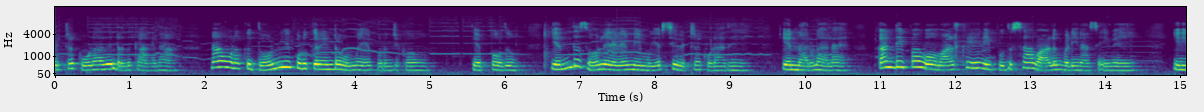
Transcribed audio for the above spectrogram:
விட்டுறக்கூடாதுன்றதுக்காக தான் நான் உனக்கு தோல்வியை கொடுக்குறேன்ற உண்மையை புரிஞ்சுக்கோ. எப்போதும் எந்த சூழ்நிலையிலும் நீ முயற்சி விட்டுறக்கூடாது. என் அருளால் கண்டிப்பாக உன் வாழ்க்கையை நீ புதுசாக வாழும்படி நான் செய்வேன். இனி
